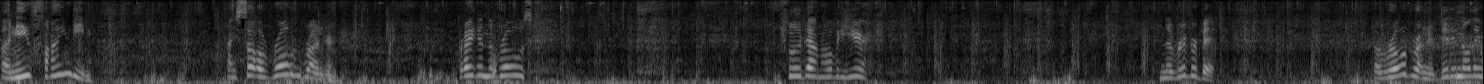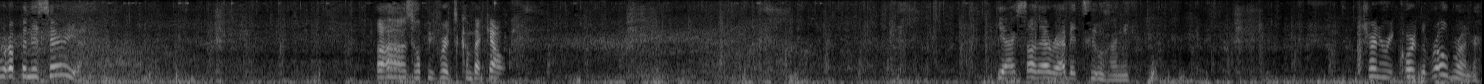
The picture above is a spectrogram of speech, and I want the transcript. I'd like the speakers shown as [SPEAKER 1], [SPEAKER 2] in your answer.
[SPEAKER 1] a new finding. I saw a road runner right in the rose. Flew down over here in the riverbed. A road runner. Didn't know they were up in this area. Ah, I was hoping for it to come back out. Yeah, I saw that rabbit too, honey trying to record the Roadrunner.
